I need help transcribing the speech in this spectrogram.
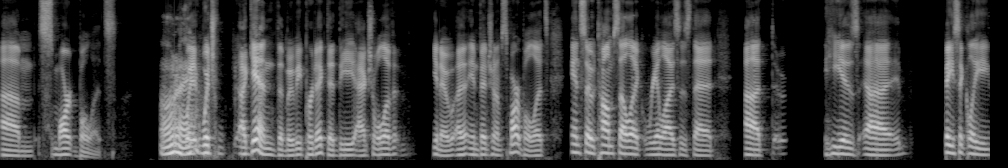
um, smart bullets, All right. whi- which, again, the movie predicted the actual of you know uh, invention of smart bullets, and so Tom Selleck realizes that uh, he is uh, basically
